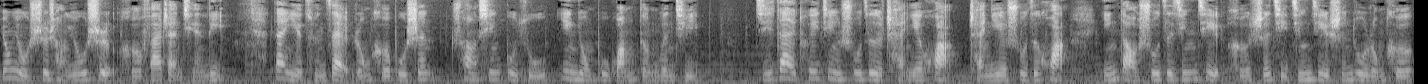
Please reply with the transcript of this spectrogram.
拥有市场优势和发展潜力，但也存在融合不深、创新不足、应用不广等问题，亟待推进数字产业化、产业数字化，引导数字经济和实体经济深度融合，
